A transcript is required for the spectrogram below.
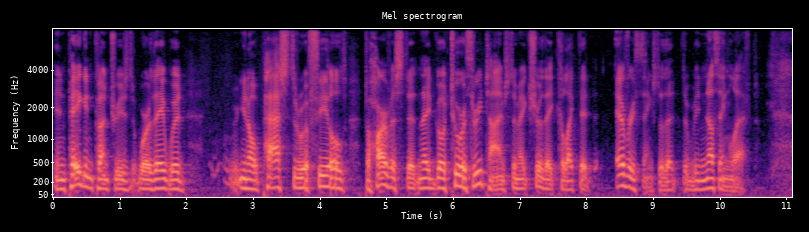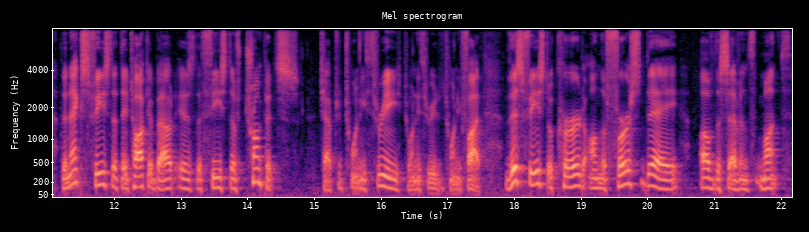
in pagan countries where they would you know, pass through a field to harvest it and they'd go two or three times to make sure they collected everything so that there would be nothing left. The next feast that they talk about is the Feast of Trumpets, chapter 23, 23 to 25. This feast occurred on the first day of the seventh month.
